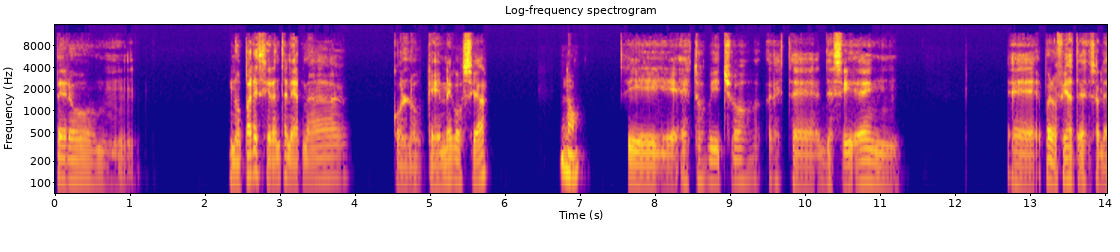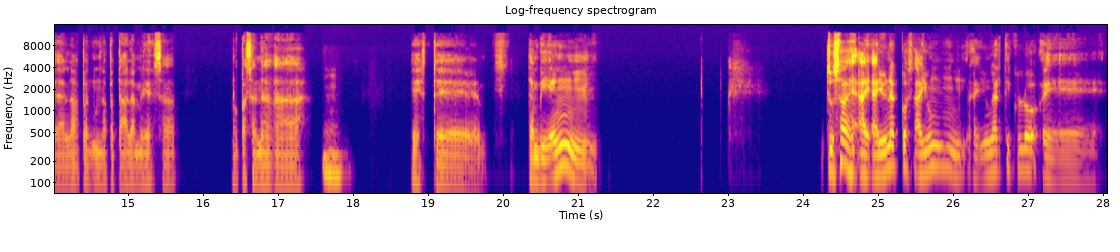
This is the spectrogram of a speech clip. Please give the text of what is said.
pero mm, no parecieran tener nada con lo que negociar. No. si estos bichos este, deciden, eh, bueno, fíjate eso, le dan la pa- una patada a la mesa, no pasa nada. Mm, Este, también, tú sabes, hay, hay una cosa, hay un, hay un artículo eh,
